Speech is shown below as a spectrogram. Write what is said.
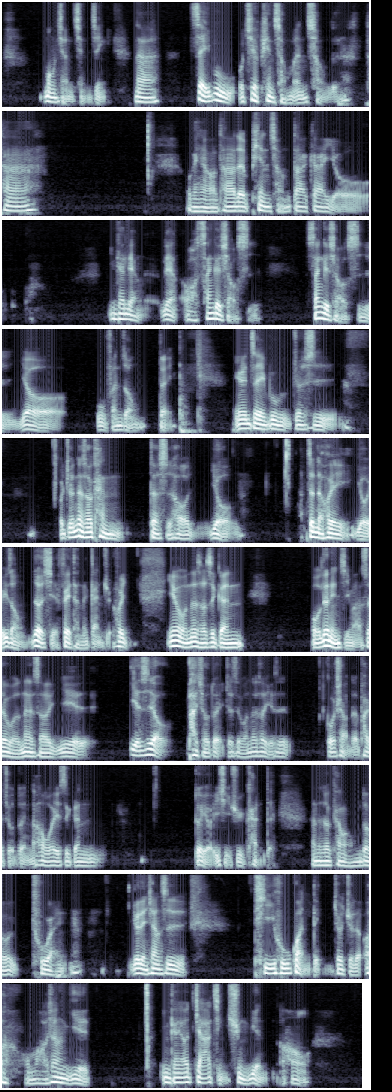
梦想前进。那这一部我记得片长蛮长的，它我看一下哦，它的片长大概有应该两两哦三个小时，三个小时有五分钟，对，因为这一部就是。我觉得那时候看的时候，有真的会有一种热血沸腾的感觉。会，因为我那时候是跟我六年级嘛，所以我那个时候也也是有排球队，就是我那时候也是国小的排球队，然后我也是跟队友一起去看的。那那时候看完，我们都突然有点像是醍醐灌顶，就觉得哦，我们好像也应该要加紧训练，然后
